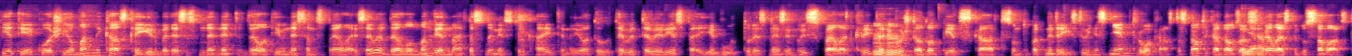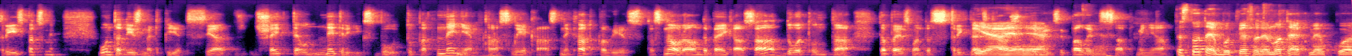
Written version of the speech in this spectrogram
pietiekoši, jo man likās, ka ir, bet es esmu ne, ne, relatīvi nesen spēlējis Everdelu, un man vienmēr tas limits tur kaitina, jo tu, tev, tev ir iespēja iegūt, tur es nezinu, izspēlēt kriteriju, mm -hmm. kurš tev dod piecas kārtas, un tu pat nedrīkst viņas ņemt rokās. Tas nav tā kā daudzās spēlēs, kad tu savāc 13 un tad izmet 5. Ja? Šeit tev nedrīkst būt, tu pat neņem tās liekās nekad pa virsmu. Tas nav raunda beigās atdot un tā. Tāpēc man tas striktais limits ir palicis jā. atmiņā. Tas noteikti būtu viens no tiem noteikumiem, ko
